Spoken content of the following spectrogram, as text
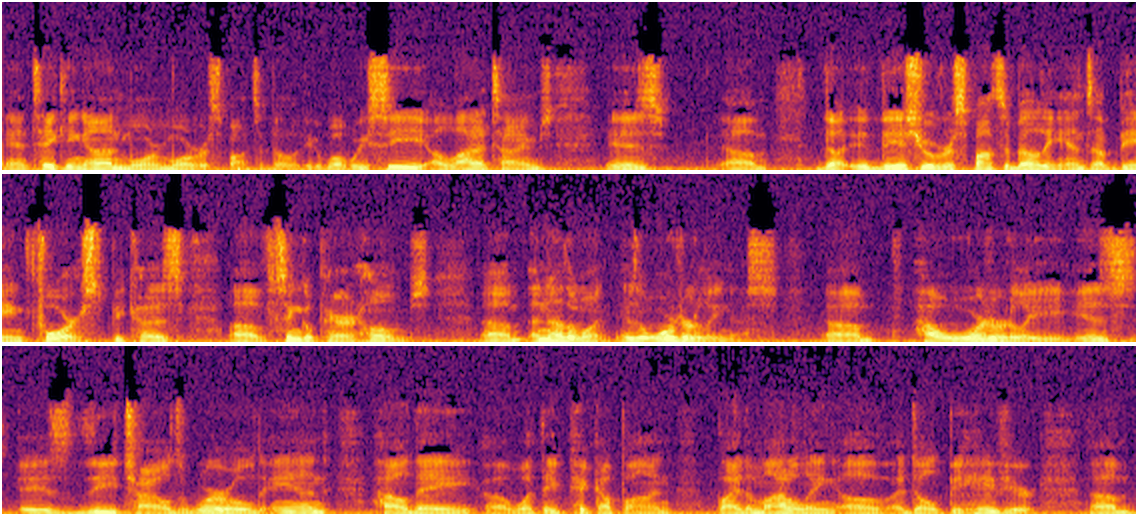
and taking on more and more responsibility. What we see a lot of times is um, the the issue of responsibility ends up being forced because of single parent homes. Um, another one is orderliness. Um, how orderly is is the child's world and how they uh, what they pick up on by the modeling of adult behavior. Um,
